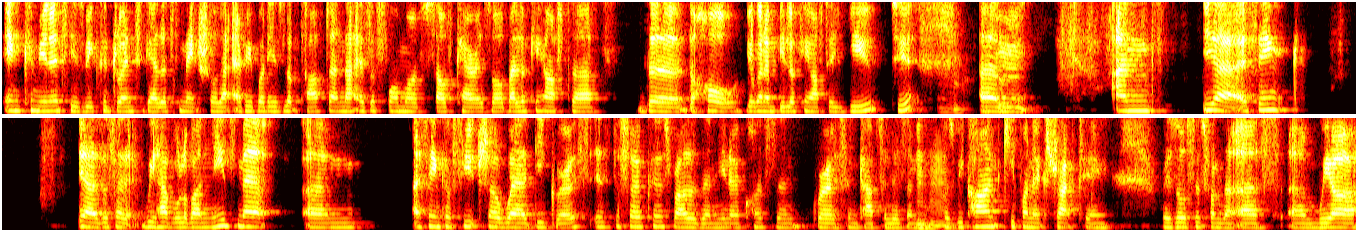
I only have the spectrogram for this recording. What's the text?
in communities we could join together to make sure that everybody is looked after, and that is a form of self care as well by looking after the the whole. You're going to be looking after you too, mm-hmm. um, and yeah, I think yeah, as I said, we have all of our needs met. Um, I think a future where degrowth is the focus rather than you know constant growth and capitalism mm-hmm. because we can't keep on extracting resources from the earth. Um, we are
